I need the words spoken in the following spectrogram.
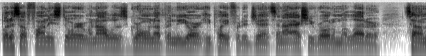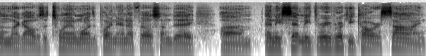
But it's a funny story. When I was growing up in New York, he played for the Jets, and I actually wrote him a letter telling him like I was a twin, wanted to play in the NFL someday. Um, and he sent me three rookie cards signed.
